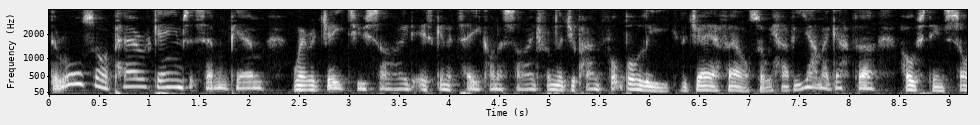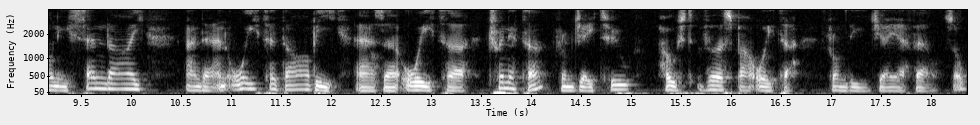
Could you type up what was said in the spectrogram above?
There are also a pair of games at 7pm where a J2 side is going to take on a side from the Japan Football League, the JFL. So we have Yamagata hosting Sony Sendai and uh, an Oita derby as uh, Oita Trinita from J2 host Verspa Oita from the JFL. So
